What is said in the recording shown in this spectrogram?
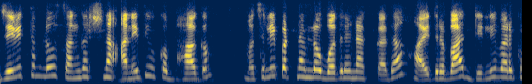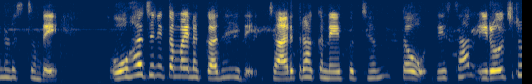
జీవితంలో సంఘర్షణ అనేది ఒక భాగం. మచిలీపట్నంలో మొదలైన కథ హైదరాబాద్ ఢిల్లీ వరకు నడుస్తుంది. ఊహాజనితమైన కథ ఇది. చారిత్రక నేపథ్యంతో తీసాం ఈ రోజు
